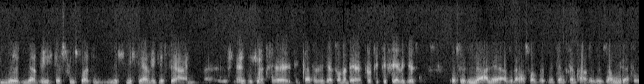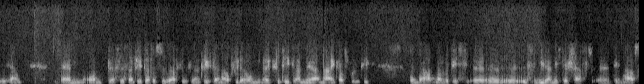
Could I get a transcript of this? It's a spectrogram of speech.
diese, dieser Weg des Fußballs nicht, nicht der Weg ist, der einen äh, schnell sichert, äh, die Klasse sichert, sondern der wirklich gefährlich ist. Das wissen wir alle. Also der HSV wird eine ganz, ganz harte Saison wieder vor sich haben. Ähm, und das ist natürlich das, was du sagst, ist natürlich dann auch wiederum äh, Kritik an der, an der Einkaufspolitik. Denn da hat man wirklich äh, es wieder nicht geschafft, äh, den HSV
